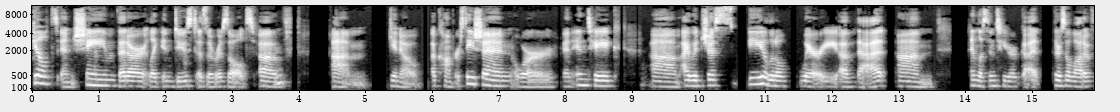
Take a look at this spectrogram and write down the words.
guilt and shame that are like induced as a result of um you know a conversation or an intake um i would just be a little wary of that um and listen to your gut there's a lot of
